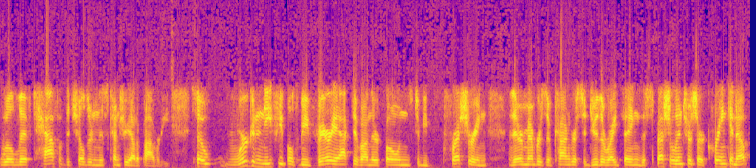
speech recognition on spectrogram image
will lift half of the children in this country out of poverty. So we're going to need people to be very active on their phones, to be pressuring their members of Congress to do the right thing. The special interests are cranking up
